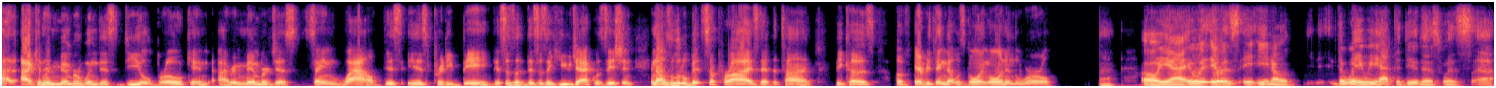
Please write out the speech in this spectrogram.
I, I, can remember when this deal broke, and I remember just saying, "Wow, this is pretty big. This is a this is a huge acquisition." And I was a little bit surprised at the time because of everything that was going on in the world. Oh yeah, it was it was it, you know the way we had to do this was uh,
